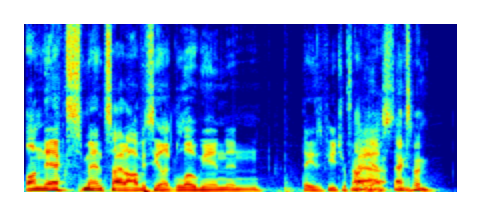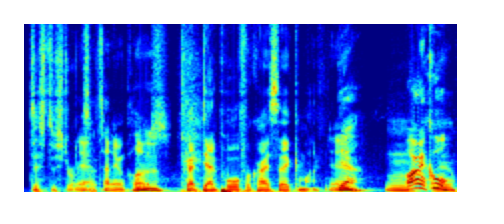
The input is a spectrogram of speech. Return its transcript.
on the X-Men side, obviously like Logan and Days of Future Oh, yeah. Past. X Men just destroys Yeah, it. it's not even close. Mm-hmm. It's got Deadpool for Christ's sake. Come on. yeah. Mm. All right, cool.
